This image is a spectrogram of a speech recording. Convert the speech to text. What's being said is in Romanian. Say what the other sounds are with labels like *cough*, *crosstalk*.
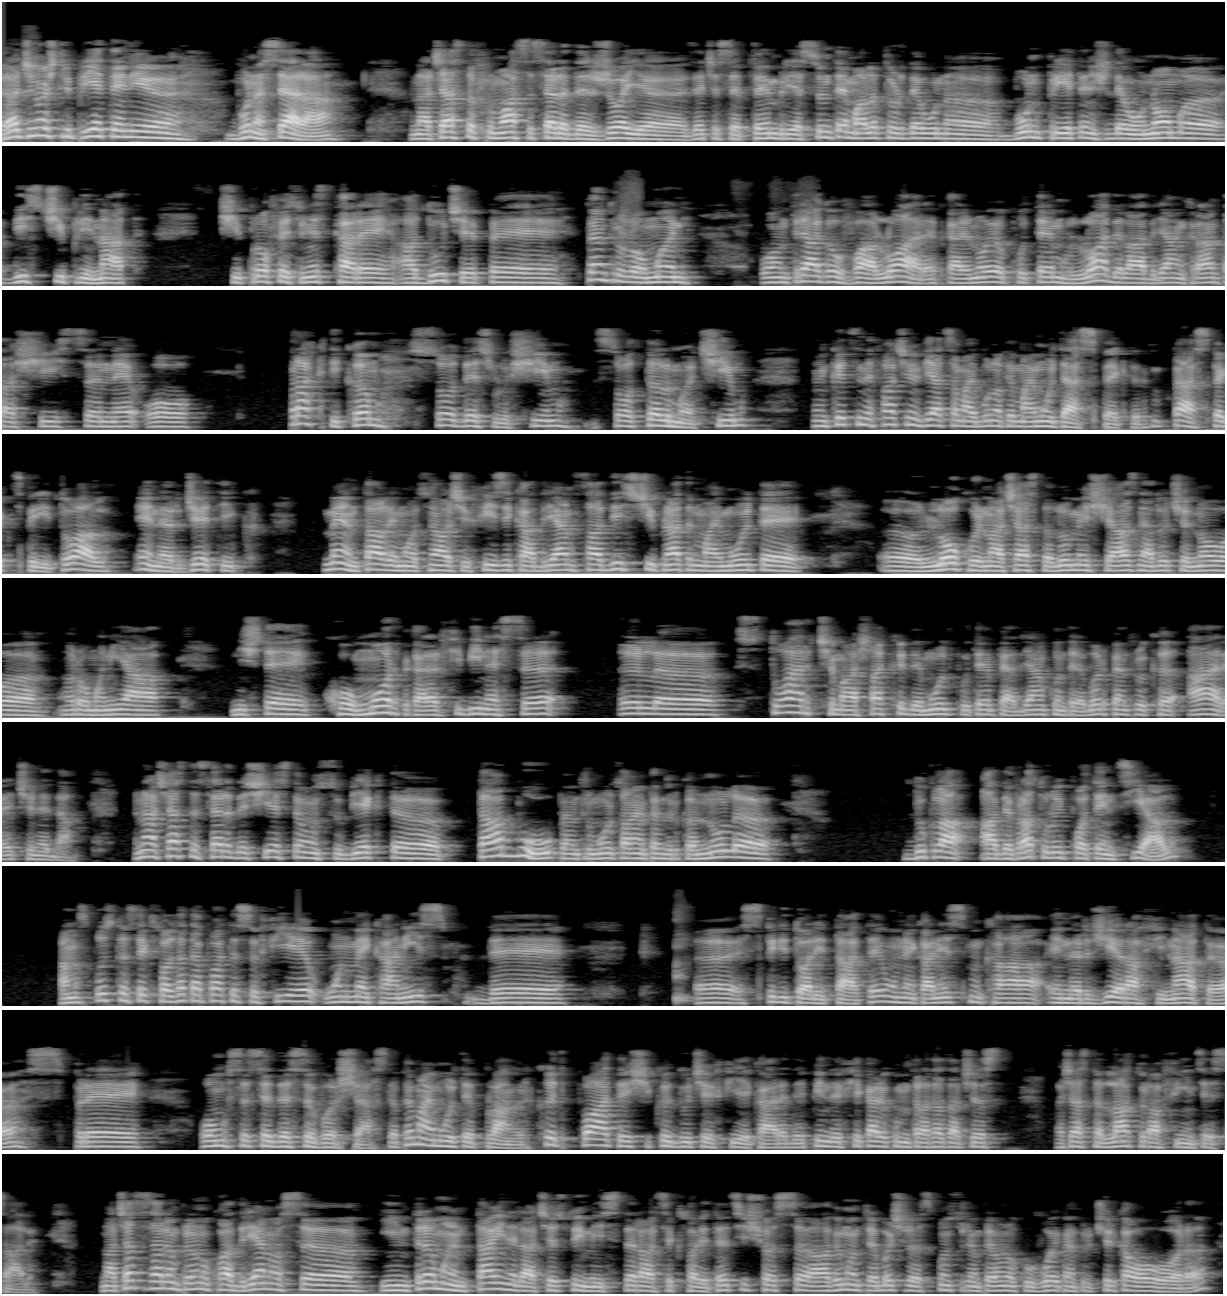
Dragii noștri prieteni, bună seara! În această frumoasă seară de joi, 10 septembrie, suntem alături de un uh, bun prieten și de un om uh, disciplinat și profesionist care aduce pe, pentru români o întreagă valoare pe care noi o putem lua de la Adrian Cranta și să ne o practicăm, să o deslușim, să o tălmăcim, încât să ne facem viața mai bună pe mai multe aspecte. Pe aspect spiritual, energetic, mental, emoțional și fizic, Adrian s-a disciplinat în mai multe uh, locuri în această lume și azi ne aduce nouă în România niște comori pe care ar fi bine să îl uh, stoarcem așa cât de mult putem pe Adrian cu întrebări pentru că are ce ne da. În această seară, deși este un subiect uh, tabu pentru mulți oameni pentru că nu-l duc la adevăratul lui potențial, am spus că sexualitatea poate să fie un mecanism de Uh, spiritualitate, un mecanism ca energie rafinată spre om să se desăvârșească pe mai multe planuri, cât poate și cât duce fiecare, depinde fiecare cum tratați acest, această latură a ființei sale. În această seară împreună cu Adrian o să intrăm în tainele acestui mister al sexualității și o să avem întrebări și răspunsuri împreună cu voi pentru circa o oră.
